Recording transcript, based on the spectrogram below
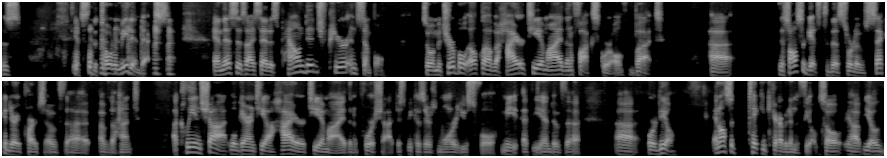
is. It's the total meat index. And this, as I said, is poundage, pure and simple. So a mature bull elk will have a higher TMI than a fox squirrel, but uh, this also gets to the sort of secondary parts of the of the hunt a clean shot will guarantee a higher TMI than a poor shot, just because there's more useful meat at the end of the uh, ordeal. And also taking care of it in the field. So, uh, you know,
